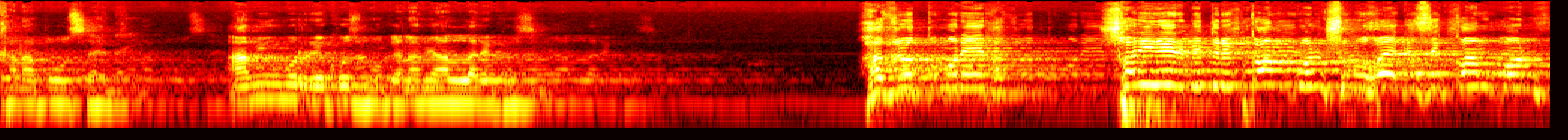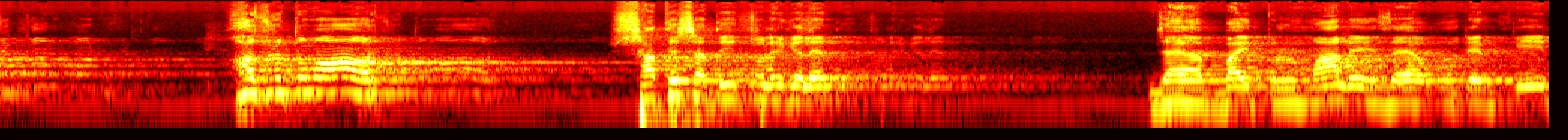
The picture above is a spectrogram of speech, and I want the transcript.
খানা পৌঁছায় নাই। আমি উমর রে খুঁজবো কেন? আমি আল্লাহ রে খুঁজি। হজরত উমরের শরীরের ভিতরে কম্পন শুরু হয়ে গেছে, কম্পন। হজরত উমর সাথে সাথে চলে গেলেন। যায় বাইতুল মালে যায় উটের পেট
